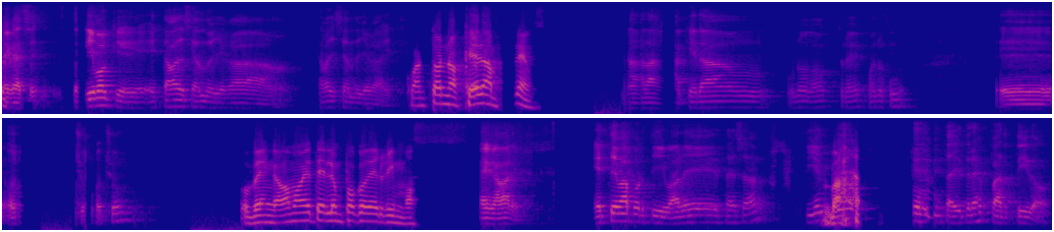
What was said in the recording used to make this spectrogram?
Venga, se- seguimos que estaba deseando llegar. Estaba deseando llegar a este. ¿Cuántos nos quedan? Nada, quedan 1, 2, 3, 4, 5. Eh, 8. 8. Pues venga, vamos a meterle un poco de ritmo. Venga, vale. Este va por ti, ¿vale, César? Va. 133 partidos,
